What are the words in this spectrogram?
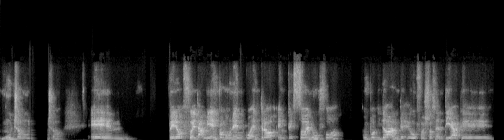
mucho, mucho. Em, pero fue también como un encuentro, empezó en UFO, un poquito antes de UFO, yo sentía que,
